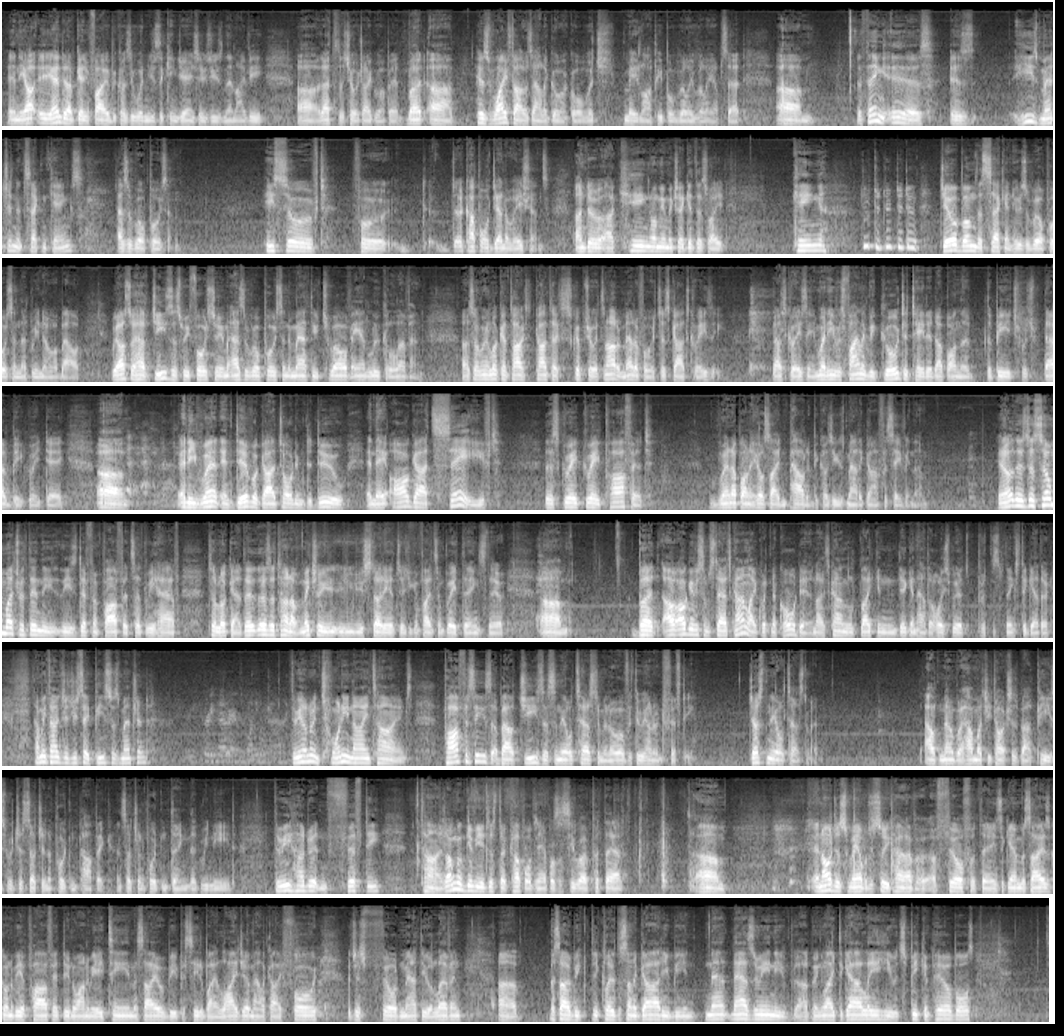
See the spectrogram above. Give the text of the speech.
and he, he ended up getting fired because he wouldn't use the King James, he was using the NIV. Uh, that's the church I grew up in. But uh, his wife thought it was allegorical, which made a lot of people really, really upset. Um, the thing is, is he's mentioned in Second Kings as a real person. He served for a couple of generations under a king. Let me make sure I get this right. King Jeroboam II, who's a real person that we know about. We also have Jesus refers to him as a real person in Matthew 12 and Luke 11. Uh, so when we look at context of Scripture, it's not a metaphor, it's just God's crazy. God's crazy. And when he was finally regurgitated up on the, the beach, which that would be a great day, um, and he went and did what God told him to do, and they all got saved, this great, great prophet went up on a hillside and pouted because he was mad at God for saving them. You know, there's just so much within the, these different prophets that we have to look at. There, there's a ton of them. Make sure you, you study it so you can find some great things there. Um, but I'll, I'll, give you some stats, kind of like what Nicole did. And I was kind of liking digging how the Holy Spirit put things together. How many times did you say peace was mentioned? 329. 329 times. Prophecies about Jesus in the Old Testament are over 350, just in the Old Testament. Outnumber how much he talks about peace, which is such an important topic and such an important thing that we need. 350 times. I'm going to give you just a couple examples. Let's see where I put that. Um, and I'll just ramble just so you kind of have a, a, feel for things. Again, Messiah is going to be a prophet, Deuteronomy 18. Messiah would be preceded by Elijah, Malachi 4, which is filled in Matthew 11. Uh, Messiah would be declared the Son of God. He'd be in Nazarene. He'd uh, bring light to Galilee. He would speak in parables.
